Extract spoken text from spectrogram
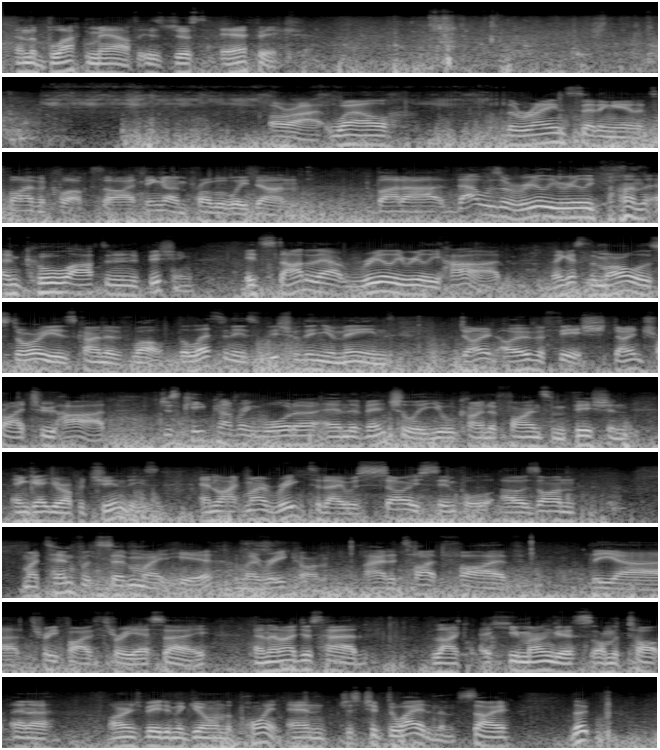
And the black mouth is just epic. All right, well, the rain's setting in it's five o'clock so i think i'm probably done. But uh, that was a really really fun and cool afternoon of fishing. It started out really really hard. And i guess the moral of the story is kind of well the lesson is fish within your means. Don't overfish. Don't try too hard. Just keep covering water and eventually you'll kind of find some fish and and get your opportunities. And like my rig today was so simple. I was on my 10 foot 7 weight here my recon. I had a type 5 the uh, 353 SA and then I just had like a humungous on the top and a orange beaded Magoo on the point and just chipped away at them. So look,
